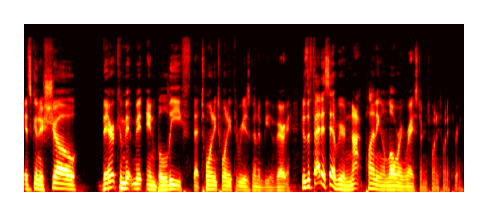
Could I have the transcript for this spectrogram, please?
it's going to show their commitment and belief that 2023 is going to be a very because the Fed has said we are not planning on lowering rates during 2023.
